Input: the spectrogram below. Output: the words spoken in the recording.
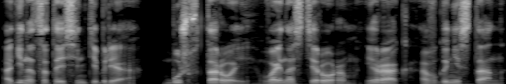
11 сентября, Буш второй, война с террором, Ирак, Афганистан.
